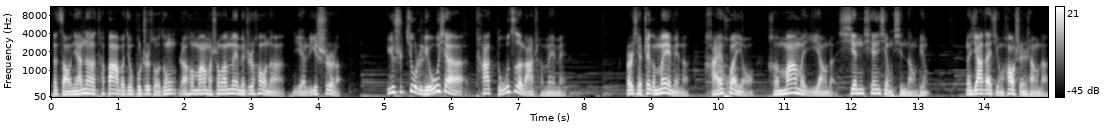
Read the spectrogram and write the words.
那早年呢，他爸爸就不知所踪，然后妈妈生完妹妹之后呢，也离世了，于是就留下他独自拉扯妹妹，而且这个妹妹呢，还患有和妈妈一样的先天性心脏病。那压在景浩身上的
